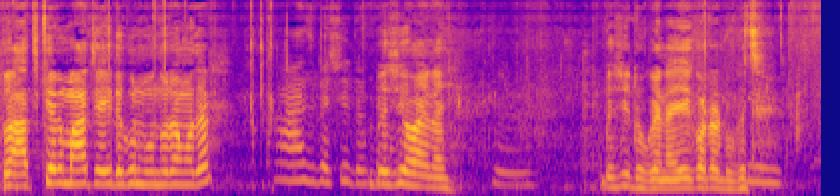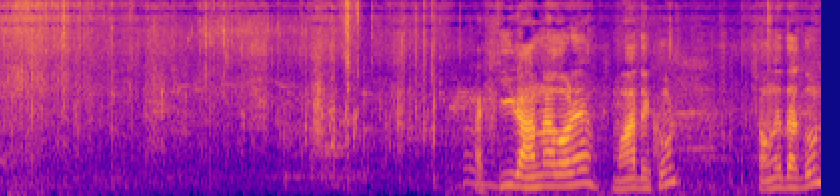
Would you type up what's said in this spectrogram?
তো আজকের মাছ এই দেখুন বন্ধুরা আমাদের। আজ বেশি বেশি হয় নাই। বেশি ঢোকে নাই এই কটা ঢুকেছে। আর কি রান্না করে? মা দেখুন, সঙ্গে থাকুন।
